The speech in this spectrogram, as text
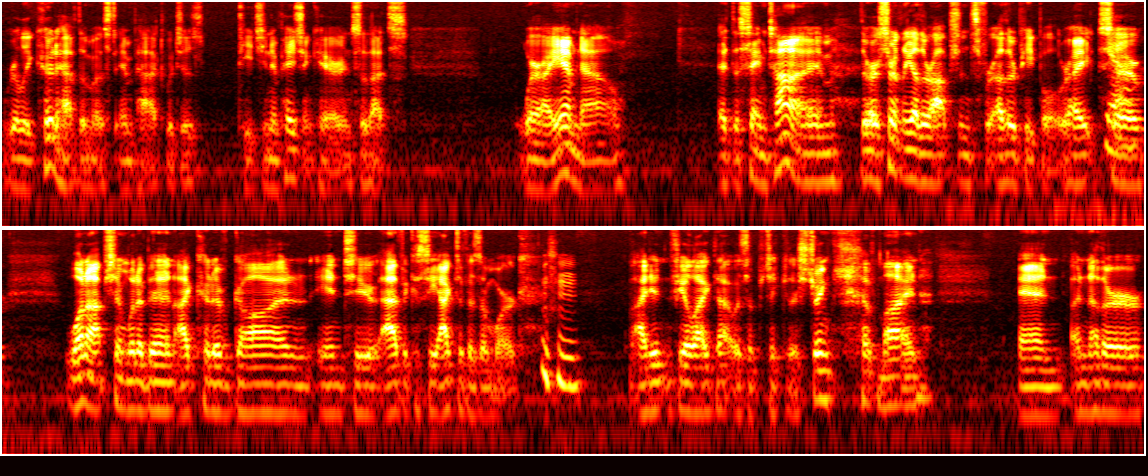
really could have the most impact, which is teaching and patient care. And so that's where I am now at the same time, there are certainly other options for other people, right? Yeah. So, one option would have been I could have gone into advocacy activism work. Mm-hmm. I didn't feel like that was a particular strength of mine. And another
